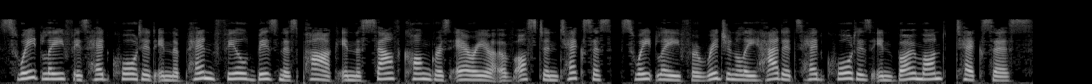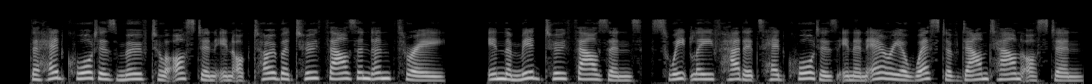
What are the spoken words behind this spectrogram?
Sweetleaf is headquartered in the Penn Field Business Park in the South Congress area of Austin, Texas. Sweetleaf originally had its headquarters in Beaumont, Texas. The headquarters moved to Austin in October 2003. In the mid-2000s, Sweetleaf had its headquarters in an area west of downtown Austin.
